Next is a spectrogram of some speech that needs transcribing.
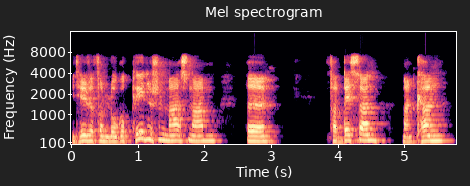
mit Hilfe von logopädischen Maßnahmen äh, verbessern. Man kann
